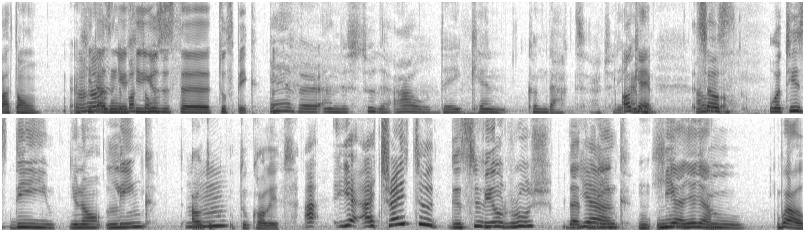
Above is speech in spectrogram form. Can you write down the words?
baton. Uh, he Uh-huh, doesn't the use, he uses the toothpick. Never understood how they can conduct. Actually, I Okay, mean, how so- is- what is the you know link? How to, to call it? Uh, yeah, I tried to. This to fil rouge that Yeah. link. Him yeah, yeah, yeah. to- Well,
